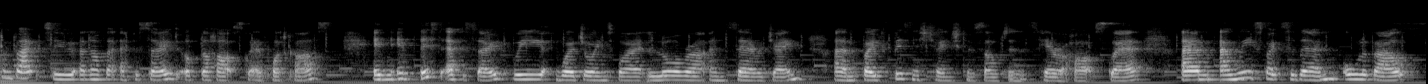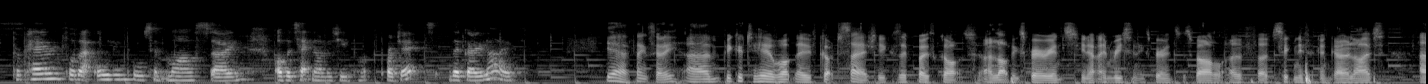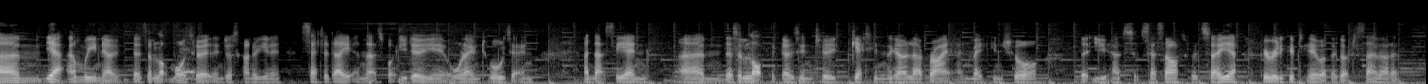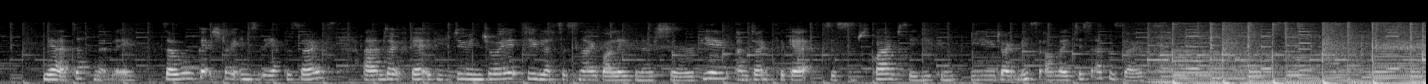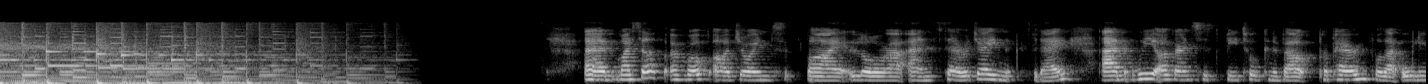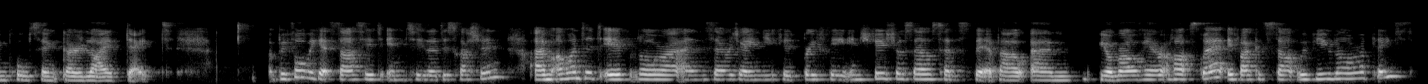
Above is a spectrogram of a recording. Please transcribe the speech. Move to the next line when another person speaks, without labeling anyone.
welcome back to another episode of the Hart Square podcast. In, in this episode, we were joined by Laura and Sarah Jane, um, both business change consultants here at Hart Square, um, and we spoke to them all about preparing for that all important milestone of a technology pro- project, the Go Live.
Yeah, thanks, Ellie. Um, be good to hear what they've got to say actually, because they've both got a lot of experience, you know, and recent experience as well of, of significant go lives. Um, yeah, and we know there's a lot more to it than just kind of you know set a date and that's what you do. You all aim towards it, and and that's the end. Um, there's a lot that goes into getting the go live right and making sure that you have success afterwards. So yeah, be really good to hear what they've got to say about it.
Yeah, definitely. So we'll get straight into the episodes. And don't forget, if you do enjoy it, do let us know by leaving us a review. And don't forget to subscribe so you can you don't miss our latest episodes. Um, myself and Rob are joined by Laura and Sarah Jane today, and we are going to be talking about preparing for that all important go live date. Before we get started into the discussion, um, I wondered if Laura and Sarah Jane, you could briefly introduce yourselves, tell us a bit about um, your role here at Hart Square. If I could start with you, Laura, please.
